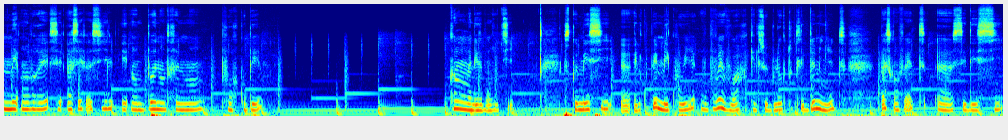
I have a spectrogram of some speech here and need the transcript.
Mais en vrai, c'est assez facile et un bon entraînement pour couper. Quand on a les bons outils que Messi, euh, elle coupait mes couilles, vous pouvez voir qu'elle se bloque toutes les deux minutes. Parce qu'en fait, euh, c'est des scies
